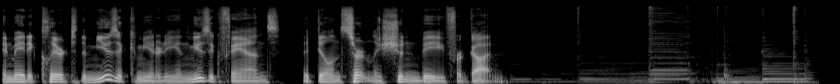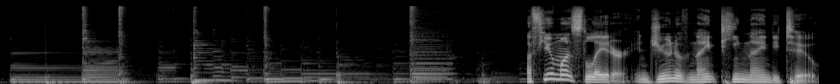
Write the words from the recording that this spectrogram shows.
and made it clear to the music community and music fans that Dylan certainly shouldn't be forgotten. A few months later, in June of 1992,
